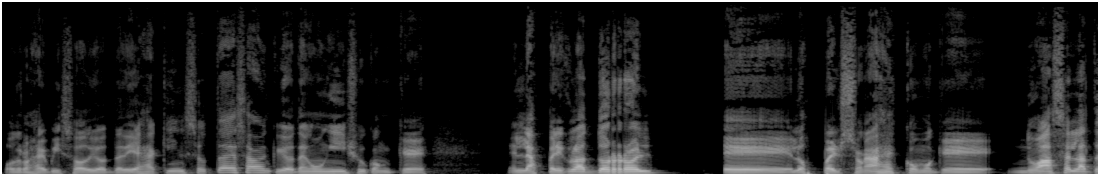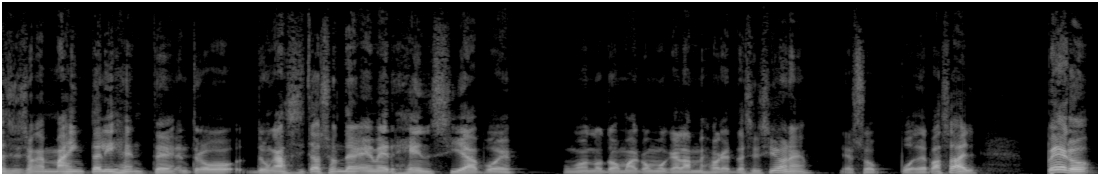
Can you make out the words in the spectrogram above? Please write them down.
otros episodios de 10 a 15, ustedes saben que yo tengo un issue con que en las películas de horror eh, los personajes como que no hacen las decisiones más inteligentes dentro de una situación de emergencia, pues uno no toma como que las mejores decisiones, eso puede pasar, pero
